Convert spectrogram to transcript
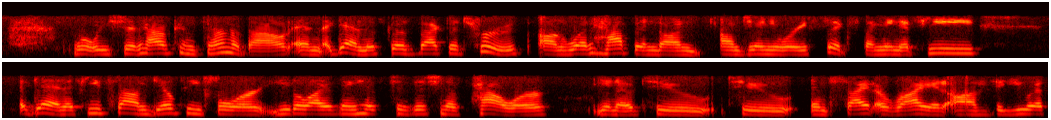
what we should have concern about, and again, this goes back to truth on what happened on on January sixth. I mean, if he again, if he's found guilty for utilizing his position of power, you know, to to incite a riot on the U.S.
